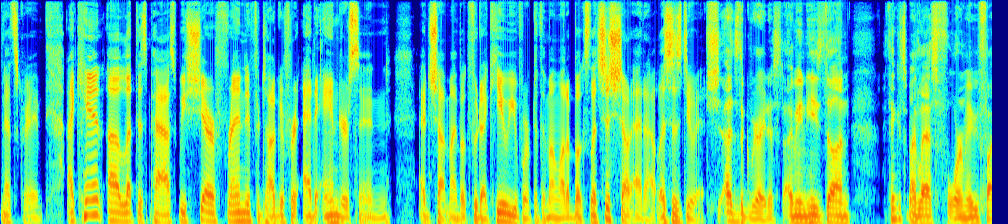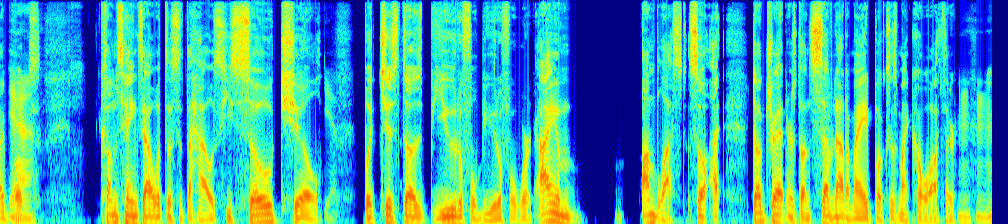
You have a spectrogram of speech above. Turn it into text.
That's great. I can't uh, let this pass. We share a friend and photographer, Ed Anderson. Ed shot my book, Food IQ. You've worked with him on a lot of books. Let's just shout Ed out. Let's just do it. Ed's the greatest. I mean, he's done, I think it's my last four, maybe five Yeah. books. Comes, hangs out with us at the house. He's so chill, Yep. But just does beautiful, beautiful work. I am, I'm blessed. So I, Doug Trattner's done seven out of my eight books as my co-author. hmm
